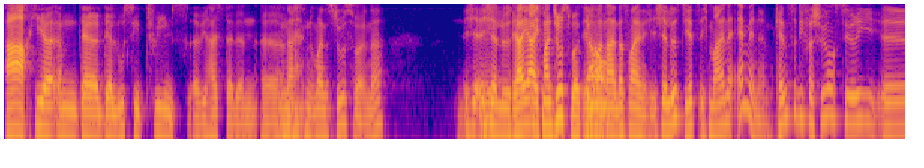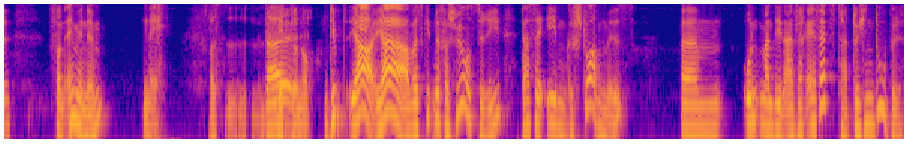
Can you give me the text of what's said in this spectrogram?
Ach, hier, ähm, der, der Lucy Dreams, äh, wie heißt der denn? Ähm, Nein, du meinst Juice WRLD, ne? Ich, ich nee. erlöse Ja, ja, jetzt. ich meine Juice WRLD, Ja, genau. aber nein, das meine ich. Ich erlöse dich jetzt. Ich meine Eminem. Kennst du die Verschwörungstheorie äh, von Eminem? Nee. Was, äh, Da lebt er noch? Gibt, ja, ja, ja, aber es gibt eine Verschwörungstheorie, dass er eben gestorben ist ähm, und man den einfach ersetzt hat durch einen Double.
